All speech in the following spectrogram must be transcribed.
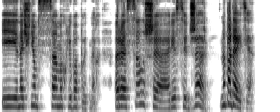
«И начнем с самых любопытных. Рессел, Шеарис и Джар. Нападайте!»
